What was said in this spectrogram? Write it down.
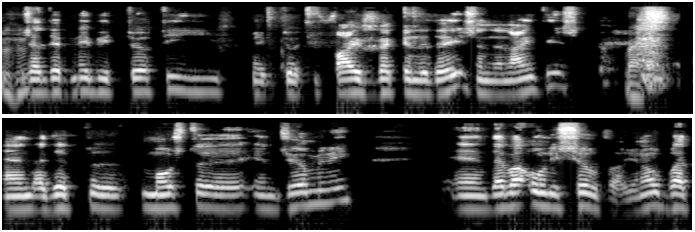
Mhm. which I did maybe 30, maybe 35 back in the days in the 90s. Right. And I did uh, most uh, in Germany. And they were only silver, you know. But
